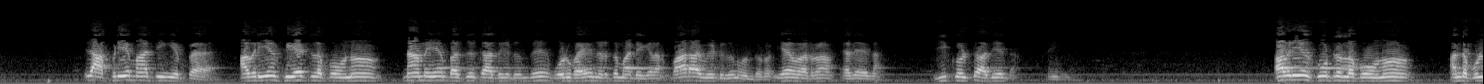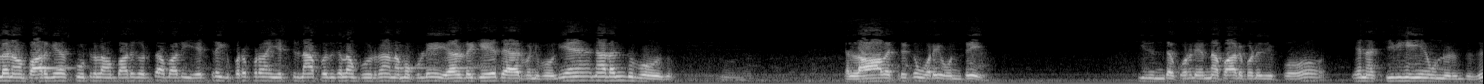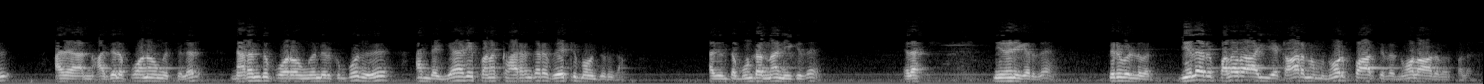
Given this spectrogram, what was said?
இது அப்படியே மாத்தீங்க இப்ப. அவர் ஏன் பியட்ல போகணும்? நாம ஏன் பஸ் காத்துக்கிட்டு இருந்து ஒரு பயம் நிறுத்த மாட்டேங்கிறான். வாடா வீட்டுக்குன்னு வந்துடும். ஏன் வர்றோம் அதேதான். ஈக்குவல் டு அதே தான் ஸ்கூட்டர்ல போகணும். அந்த புள்ள நம்ம பாருங்க ஸ்கூட்டர்ல அவன் பாட்டுக்கு எடுத்து அவன் எட்டரைக்கு புறப்படுறான். எட்டு நாற்பதுக்கெல்லாம் போயிடுறான். நம்ம பிள்ளைய ஏழரைக்கே தயார் பண்ணி போகணும். ஏன்? நடந்து போகுது. எல்லாவற்றுக்கும் ஒரே ஒன்றே. இது இந்த குரல் என்ன பாடுபடுது இப்போ? ஏன்னா சிவிகைன்னு ஒண்ணு இருந்தது. அது அதுல போனவங்க சிலர் நடந்து போறவங்கன்னு இருக்கும்போது அந்த ஏழை பணக்காரங்கிற வேற்றுமை வந்துருக்கான் அது இந்த முண்டம் தான் நீக்குது நீ நினைக்கிறத? திருவள்ளுவர் இலர் பலராகிய காரணம் நோற்பார் சிலர் நோலாதவர் பலர்.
